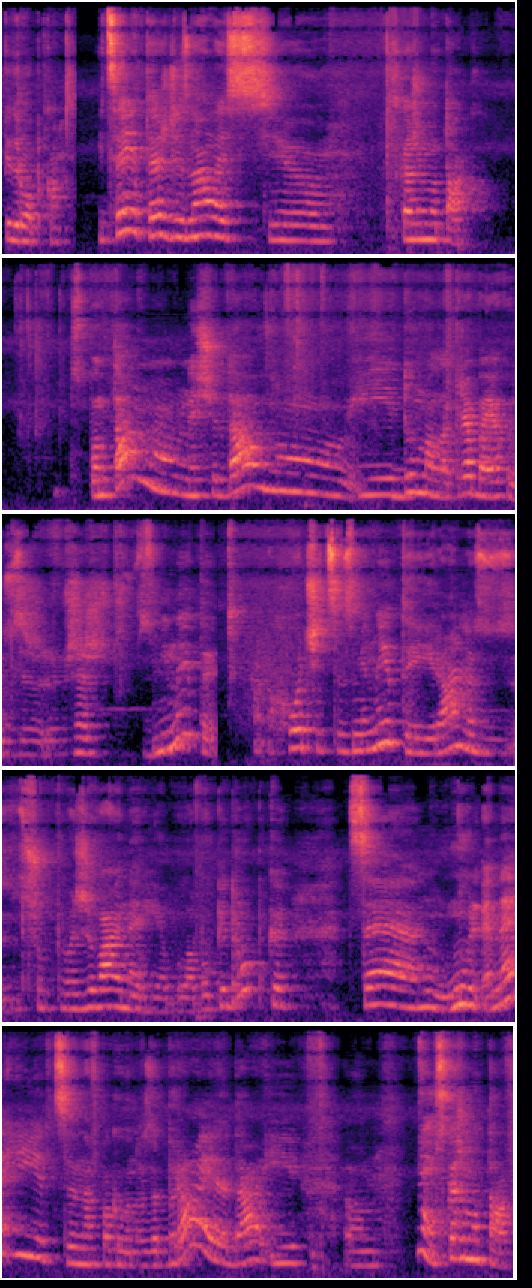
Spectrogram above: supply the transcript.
підробка. І це я теж дізналась, е, скажімо так, спонтанно, нещодавно, і думала, треба якось вже ж змінити. Хочеться змінити і реально, щоб жива енергія була. Бо підробки це ну, нуль енергії, це навпаки воно забирає. Да, і, ем, ну, скажімо так,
